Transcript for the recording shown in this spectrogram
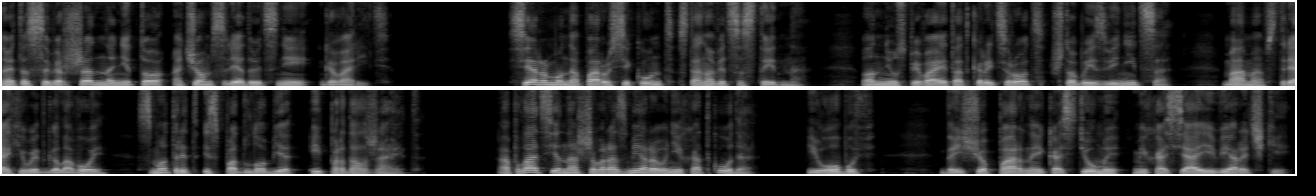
Но это совершенно не то, о чем следует с ней говорить. Серому на пару секунд становится стыдно. Он не успевает открыть рот, чтобы извиниться. Мама встряхивает головой, смотрит из-под лобья и продолжает. А платье нашего размера у них откуда? И обувь, да еще парные костюмы Михася и Верочки.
